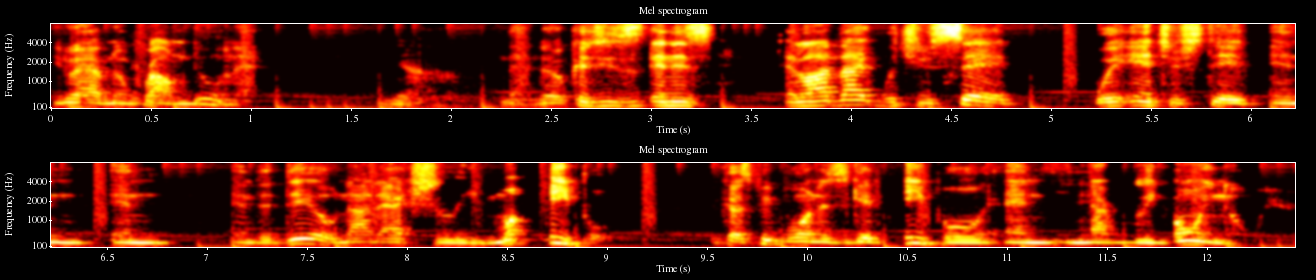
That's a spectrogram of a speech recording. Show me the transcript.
You don't have no problem doing that. no No, because you and it's and I like what you said. We're interested in in in the deal, not actually people, because people want us to get people, and you're not really going nowhere.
